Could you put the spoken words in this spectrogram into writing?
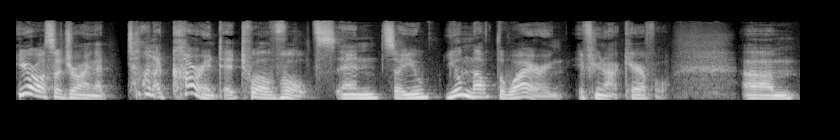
you're also drawing a ton of current at 12 volts, and so you you'll melt the wiring if you're not careful. Um,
